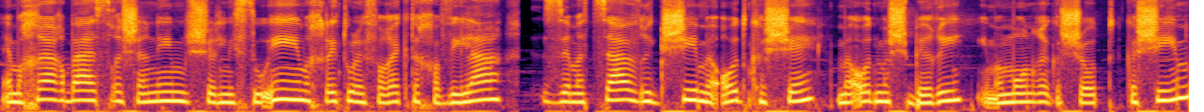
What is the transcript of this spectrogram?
הם אחרי 14 שנים של נישואים, החליטו לפרק את החבילה. זה מצב רגשי מאוד קשה, מאוד משברי, עם המון רגשות קשים.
